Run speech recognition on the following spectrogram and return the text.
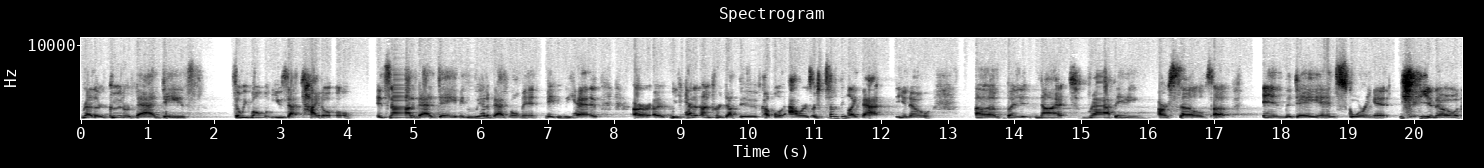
rather good or bad days so we won't use that title. It's not a bad day. Maybe we had a bad moment. Maybe we had, or uh, we had an unproductive couple of hours or something like that, you know. Um, but not wrapping ourselves up in the day and scoring it, you know,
